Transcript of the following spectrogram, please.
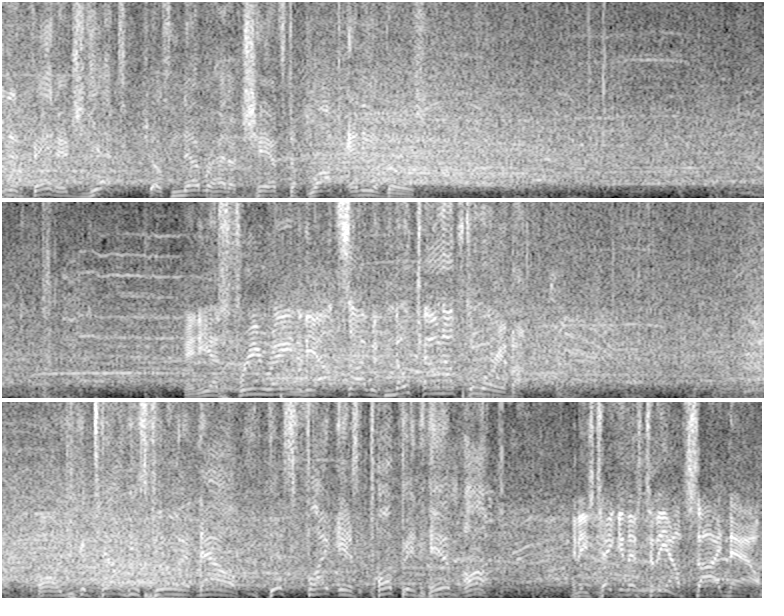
an advantage yet. Just never had a chance to block any of those. And he has free rein to the outside with no countouts to worry about. Oh, you can tell he's feeling it now. This fight is pumping him up. And he's taking this to the outside now.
